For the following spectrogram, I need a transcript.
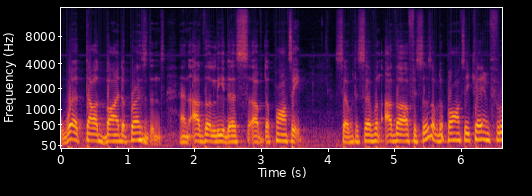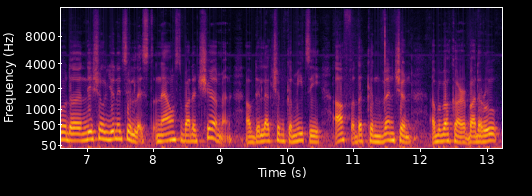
worked out by the president and other leaders of the party. 77 other officers of the party came through the initial unity list announced by the chairman of the election committee of the convention, Abubakar Badaru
